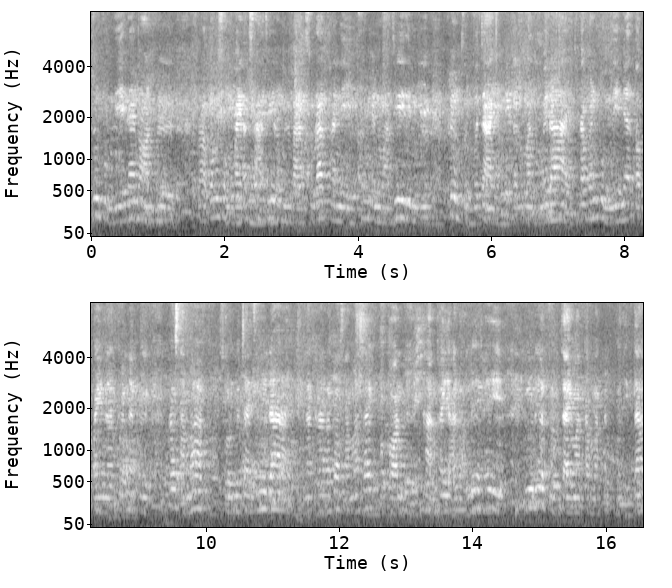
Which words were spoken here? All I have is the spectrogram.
ซึ่งกลุ่มนี้แน่นอนคือเราต้องส่งไปรักษาที่โรงพยาบาลสุราษฎร์ธานีซึ่งเป็นโรงพยาบาลที่มีเครื่องสูบหัวใจแต่มันทำไม่ได้ดังนั้นกลุ่มนี้เนี่ยต่อไปนะเพื่อนนะคือก็สามารถสูบหัวใจที่นี่ได้นะคะแล้วก็สามารถใช้อุปกรณ์ทางขยายหลอดเลือดให้เลือดหัวใจมากลับมาเป็นปกติได้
